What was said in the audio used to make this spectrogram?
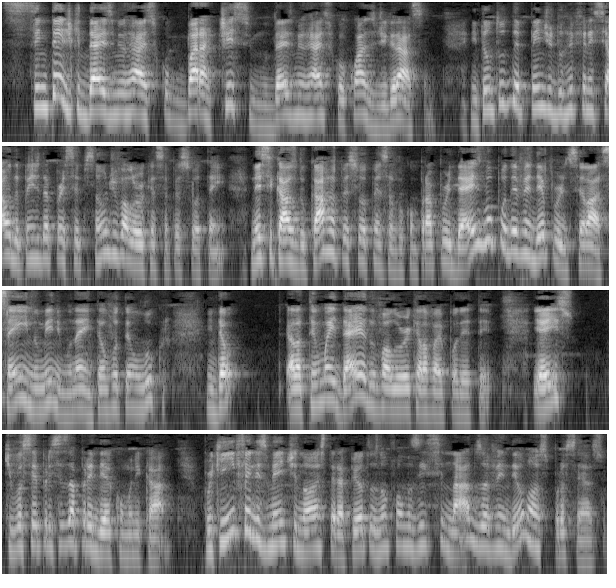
Você entende que 10 mil reais ficou baratíssimo? 10 mil reais ficou quase de graça? Então tudo depende do referencial, depende da percepção de valor que essa pessoa tem. Nesse caso do carro, a pessoa pensa, vou comprar por 10, vou poder vender por, sei lá, 100 no mínimo, né? Então vou ter um lucro. Então ela tem uma ideia do valor que ela vai poder ter. E é isso que você precisa aprender a comunicar. Porque infelizmente nós terapeutas não fomos ensinados a vender o nosso processo.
